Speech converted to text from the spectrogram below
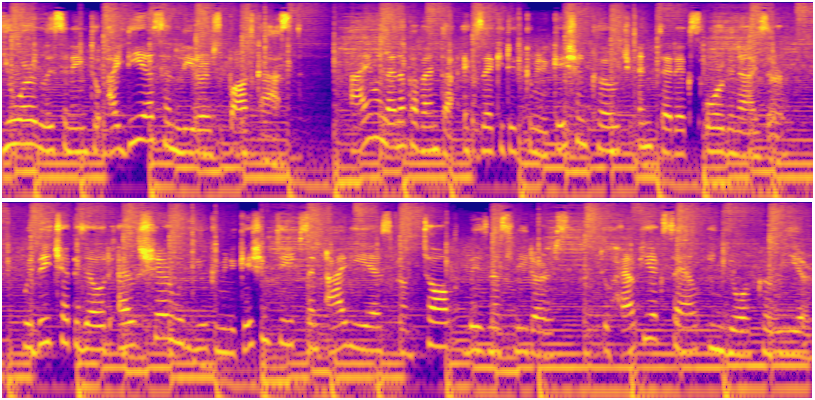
You are listening to Ideas and Leaders podcast. I'm Elena Paventa, Executive Communication Coach and TEDx organizer. With each episode, I'll share with you communication tips and ideas from top business leaders to help you excel in your career.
